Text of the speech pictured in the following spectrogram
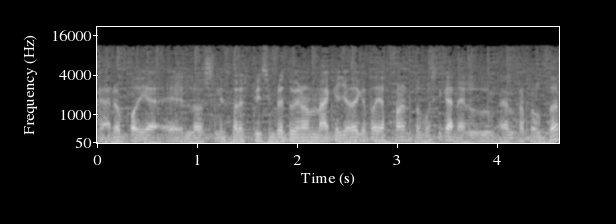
claro, podía, eh, los Need for Speed siempre tuvieron aquello de que podías poner tu música en el, el reproductor.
